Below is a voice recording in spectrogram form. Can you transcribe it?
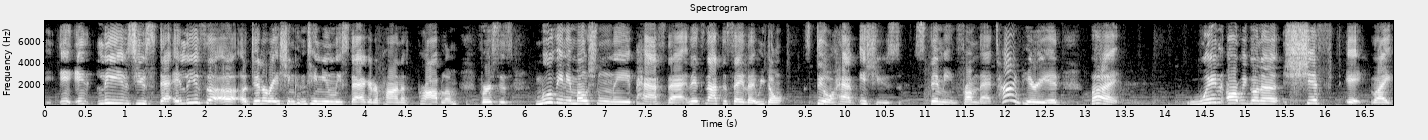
it, it leaves you sta- it leaves a, a generation continually staggered upon a problem versus moving emotionally past that. And it's not to say that we don't still have issues stemming from that time period but when are we gonna shift it? Like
